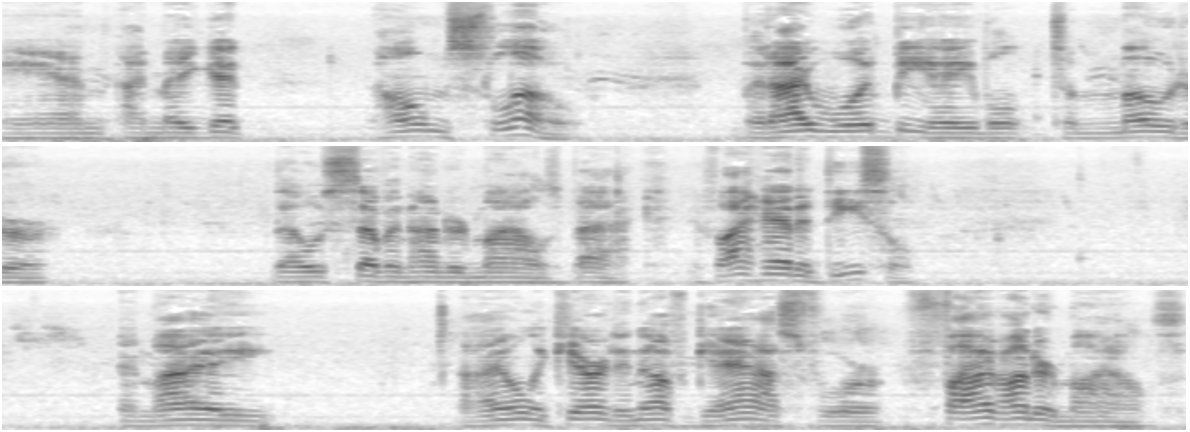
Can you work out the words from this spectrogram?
and I may get home slow, but I would be able to motor those 700 miles back. If I had a diesel and my I only carried enough gas for 500 miles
